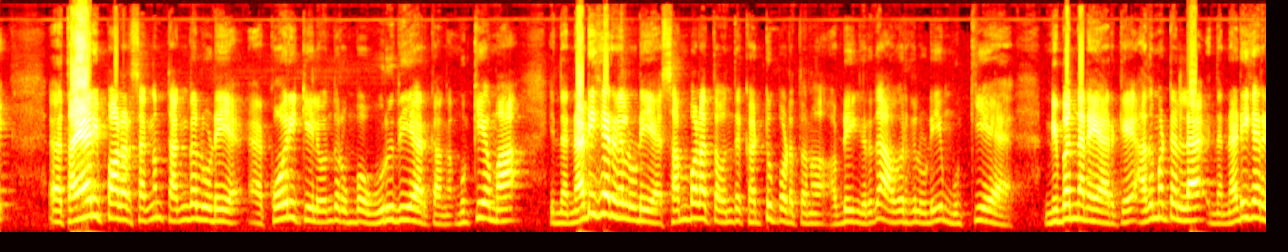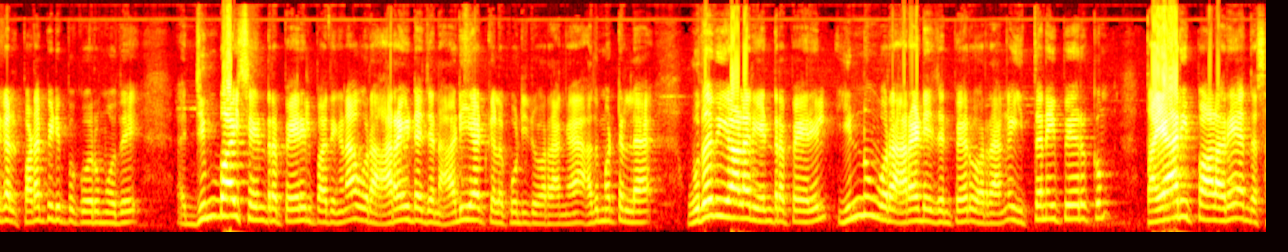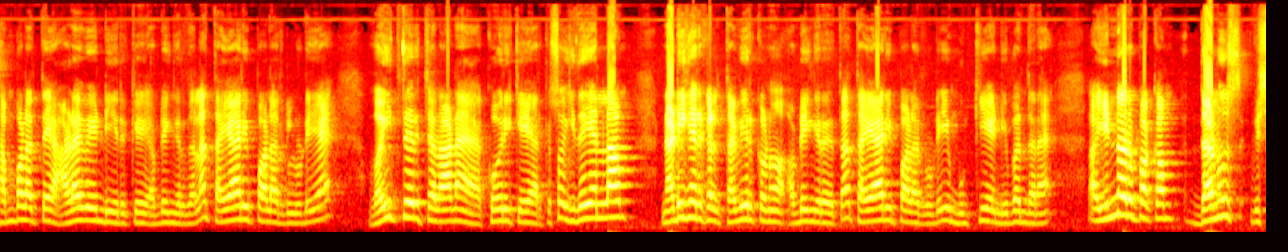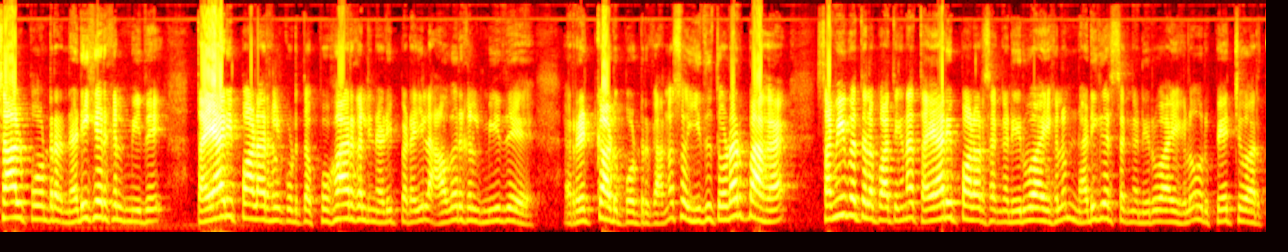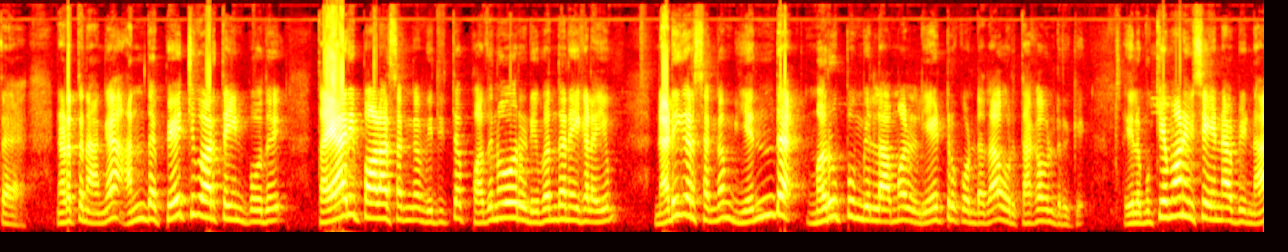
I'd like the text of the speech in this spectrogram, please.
தயாரிப்பாளர் சங்கம் தங்களுடைய கோரிக்கையில் வந்து ரொம்ப உறுதியாக இருக்காங்க. முக்கியமாக இந்த நடிகர்களுடைய சம்பளத்தை வந்து கட்டுப்படுத்தணும் அப்படிங்கிறது அவர்களுடைய முக்கிய நிபந்தனையாக இருக்குது அது மட்டும் இல்லை இந்த நடிகர்கள் படப்பிடிப்புக்கு வரும்போது ஜிம்பாய்ஸ் என்ற பெயரில் பார்த்திங்கன்னா ஒரு அரை டஜன் அடியாட்களை கூட்டிகிட்டு வராங்க அது மட்டும் இல்லை உதவியாளர் என்ற பெயரில் இன்னும் ஒரு அரை டஜன் பேர் வர்றாங்க. இத்தனை பேருக்கும் தயாரிப்பாளரே அந்த சம்பளத்தை அழ வேண்டி இருக்குது அப்படிங்கிறதெல்லாம் தயாரிப்பாளர்களுடைய வைத்தறிச்சலான கோரிக்கையாக இருக்குது ஸோ இதையெல்லாம் நடிகர்கள் தவிர்க்கணும் அப்படிங்கிறது தான் தயாரிப்பாளர்களுடைய முக்கிய நிபந்தனை. இன்னொரு பக்கம் தனுஷ் விஷால் போன்ற நடிகர்கள் மீது தயாரிப்பாளர்கள் கொடுத்த புகார்களின் அடிப்படையில் அவர்கள் மீது ரெட் கார்டு போட்டிருக்காங்க. ஸோ இது தொடர்பாக சமீபத்தில் பார்த்தீங்கன்னா தயாரிப்பாளர் சங்க நிர்வாகிகளும் நடிகர் சங்க நிர்வாகிகளும் ஒரு பேச்சுவார்த்தை நடத்தினாங்க. அந்த பேச்சுவார்த்தையின் போது தயாரிப்பாளர் சங்கம் விதித்த பதினோரு நிபந்தனைகளையும் நடிகர் சங்கம் எந்த மறுப்பும் இல்லாமல் ஏற்றுக்கொண்டதாக ஒரு தகவல் இருக்குது இதில் முக்கியமான விஷயம் என்ன அப்படின்னா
